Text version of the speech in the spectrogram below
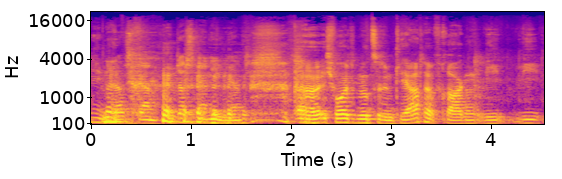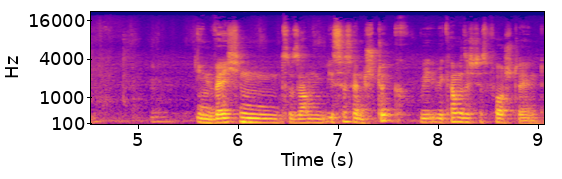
Nee, du darfst gerne. Du darfst gern. Äh, ich wollte nur zu dem Theater fragen, wie, wie in welchem Zusammenhang ist das ein Stück? Wie, wie kann man sich das vorstellen?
